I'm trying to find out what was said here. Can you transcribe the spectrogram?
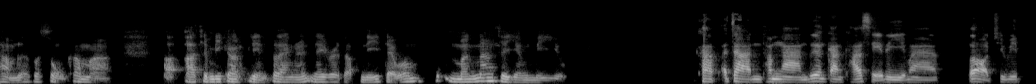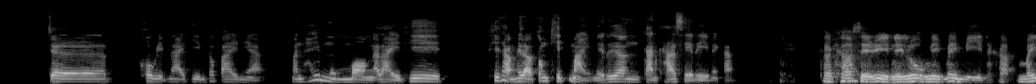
ทำแล้วก็ส่งเข้ามา อาจจะมีการเปลี่ยนแปลงในระดับนี้ แต่ว่ามันน่าจะยังมีอยู่ ครับอาจารย์ทำงานเรื่องการค้าเสรีมาตลอดชีวิต เจอโควิด -19 เข้าไปเนี่ย มันให้มุมมองอะไรที่ที่ทำให้เราต้องคิดใหม่ในเรื่องการค้าเสรีไหมครับการค้าเสรีในโลกนี้ไม่มีนะครับ ไม่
